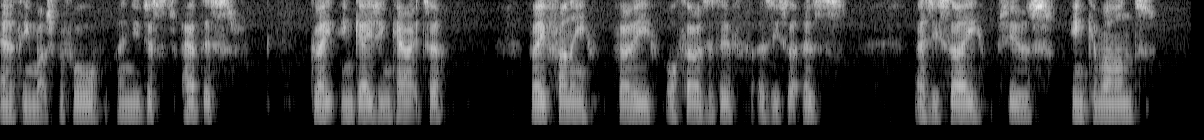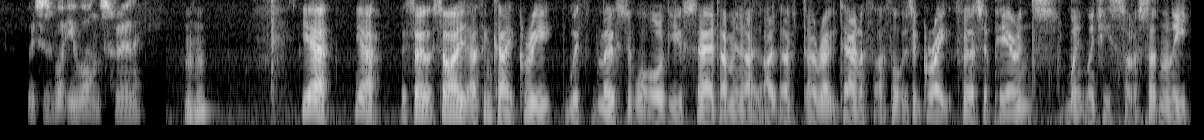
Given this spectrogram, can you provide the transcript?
anything much before, and you just had this great engaging character, very funny, very authoritative, as you as as you say. She was in command, which is what you want, really. Mm-hmm. Yeah, yeah. So, so I, I think I agree with most of what all of you said. I mean, I, I, I wrote down. I, th- I, thought it was a great first appearance when when she sort of suddenly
